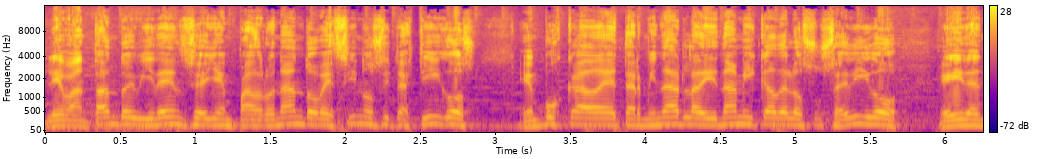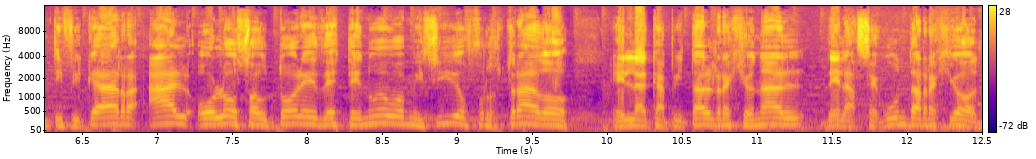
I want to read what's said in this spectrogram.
levantando evidencia y empadronando vecinos y testigos en busca de determinar la dinámica de lo sucedido e identificar al o los autores de este nuevo homicidio frustrado en la capital regional de la segunda región.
